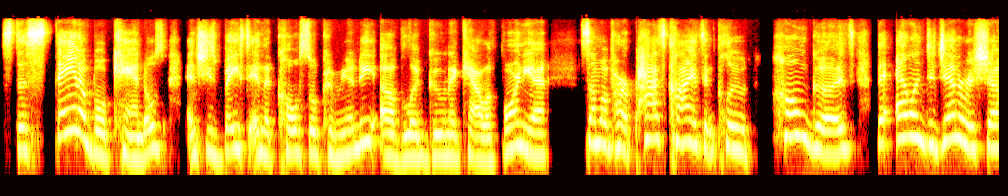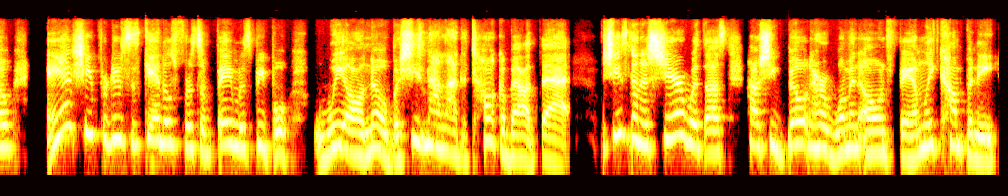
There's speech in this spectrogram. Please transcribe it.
sustainable candles. And she's based in the coastal community of Laguna, California. Some of her past clients include HomeGoods, The Ellen DeGeneres Show, and she produces candles for some famous people we all know, but she's not allowed to talk about that. She's going to share with us how she built her woman owned family company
